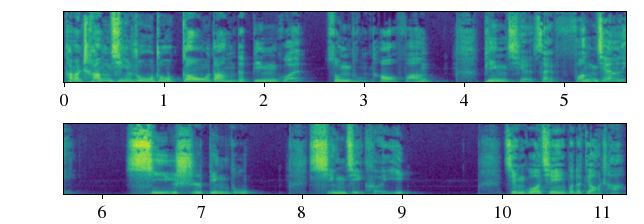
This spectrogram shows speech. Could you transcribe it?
他们长期入住高档的宾馆、总统套房，并且在房间里吸食冰毒，形迹可疑。经过进一步的调查，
